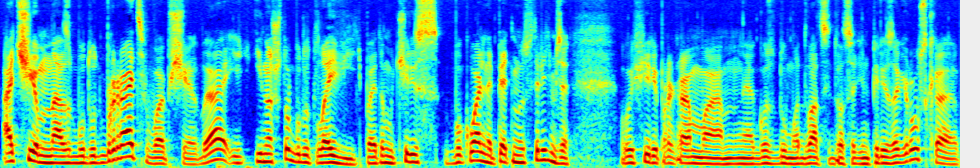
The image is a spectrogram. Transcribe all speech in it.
о чем нас будут брать вообще, да, и, и на что будут ловить. Поэтому через буквально 5 минут встретимся. В эфире программа Госдума 2021 перезагрузка,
